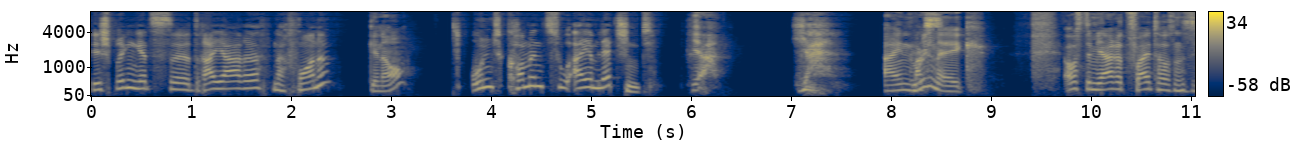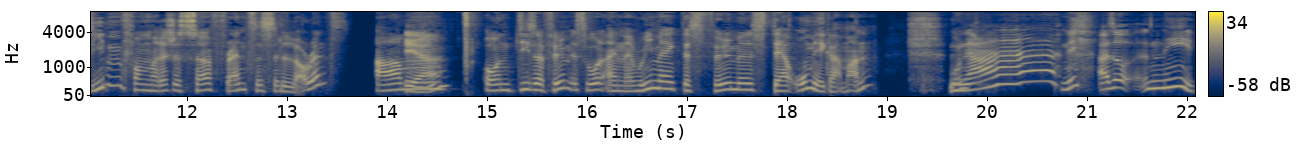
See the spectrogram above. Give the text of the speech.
wir springen jetzt äh, drei Jahre nach vorne Genau. und kommen zu I Am Legend. Ja. Ja, Ein Max? Remake aus dem Jahre 2007 vom Regisseur Francis Lawrence. Ähm, Ja. Und dieser Film ist wohl ein Remake des Filmes Der Omega-Mann. Na, Nicht? also nee.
